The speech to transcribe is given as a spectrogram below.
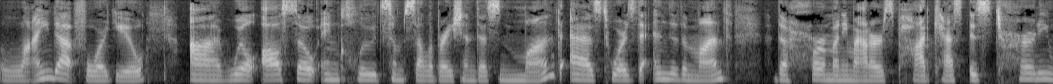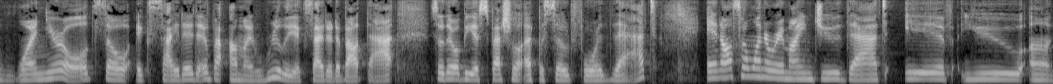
lined up for you. I will also include some celebration this month as towards the end of the month, the Her Money Matters podcast is turning one year old. So excited about, I'm really excited about that. So there will be a special episode for that. And also I want to remind you that if you, uh,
